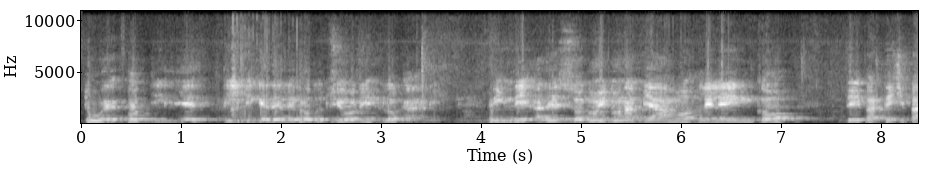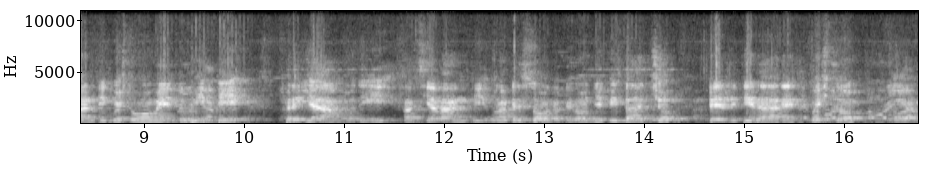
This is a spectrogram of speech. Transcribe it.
due bottiglie tipiche delle produzioni locali. Quindi adesso noi non abbiamo l'elenco dei partecipanti in questo momento, quindi preghiamo di farsi avanti una persona per ogni equipaggio per ritirare questo Amore, oro.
